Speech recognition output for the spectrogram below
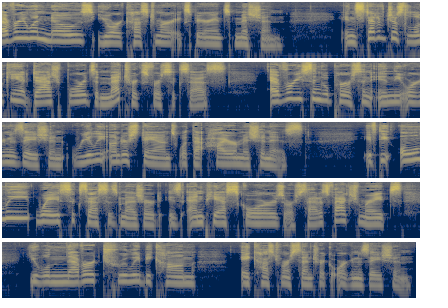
everyone knows your customer experience mission. Instead of just looking at dashboards and metrics for success, every single person in the organization really understands what that higher mission is. If the only way success is measured is NPS scores or satisfaction rates, you will never truly become a customer centric organization.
